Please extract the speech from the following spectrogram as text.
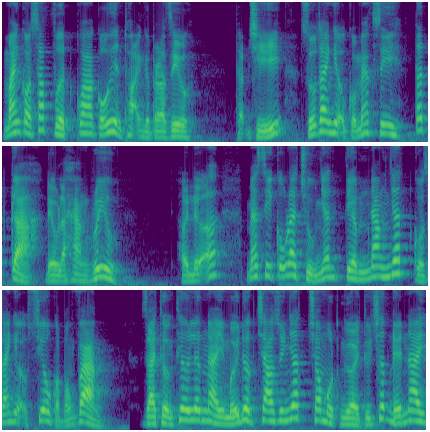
mà anh còn sắp vượt qua cố huyền thoại người Brazil. Thậm chí, số danh hiệu của Messi tất cả đều là hàng real. Hơn nữa, Messi cũng là chủ nhân tiềm năng nhất của danh hiệu siêu quả bóng vàng. Giải thưởng thiêng liêng này mới được trao duy nhất cho một người từ trước đến nay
